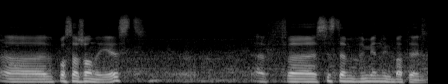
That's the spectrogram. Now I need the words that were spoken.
e, wyposażony jest e, w system wymiennych baterii.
